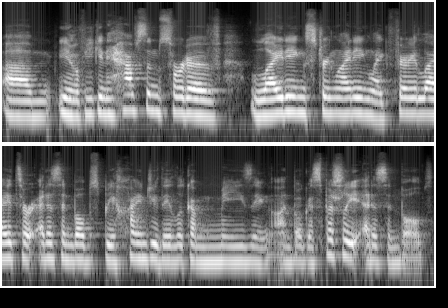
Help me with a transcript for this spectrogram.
um, you know, if you can have some sort of lighting, string lighting like fairy lights or Edison bulbs behind you, they look amazing on bokeh, especially Edison bulbs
